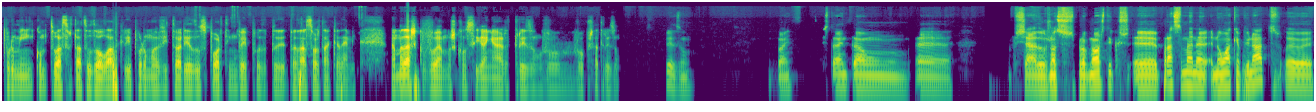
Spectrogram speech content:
por mim, como estou a acertar tudo ao lado, queria pôr uma vitória do Sporting B para, para- dar sorte à Académica. Não, mas acho que vamos conseguir ganhar 3-1. Vou, vou puxar 3-1. 3-1. Muito bem. Está então eh, fechado os nossos prognósticos. Eh, para a semana não há campeonato. Eh,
